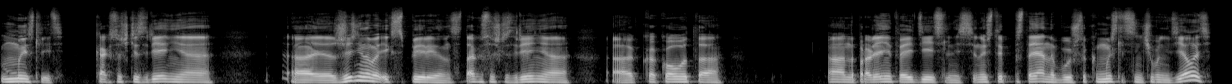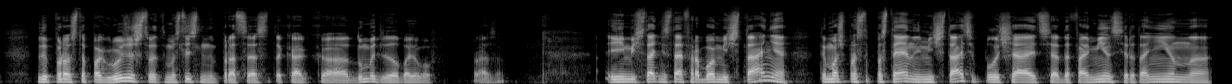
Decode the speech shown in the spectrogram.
мыслить, как с точки зрения э, жизненного experience а, так и с точки зрения э, какого-то э, направления твоей деятельности. Но если ты постоянно будешь только мыслить и ничего не делать, ты просто погрузишься в этот мыслительный процесс. Это как э, думать для долбоебов фраза. И мечтать, не ставь рабом мечтания, ты можешь просто постоянно мечтать и получать дофамин, серотонин, э,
